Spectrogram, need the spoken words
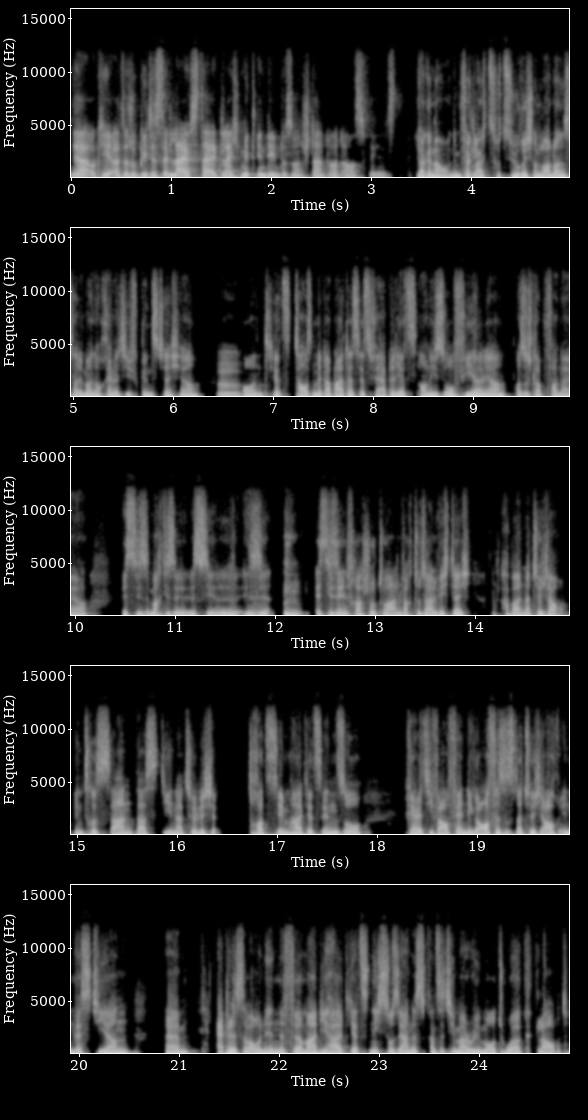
Ja, okay, also du bietest den Lifestyle gleich mit, indem du so einen Standort auswählst. Ja, genau. Und im Vergleich zu Zürich und London ist halt immer noch relativ günstig, ja. Mhm. Und jetzt 1000 Mitarbeiter ist jetzt für Apple jetzt auch nicht so viel, ja. Also ich glaube, von daher ist diese, macht diese, ist, diese, ist diese Infrastruktur einfach total wichtig. Aber natürlich auch interessant, dass die natürlich trotzdem halt jetzt in so relativ aufwendige Offices natürlich auch investieren, ähm, Apple ist aber ohnehin eine Firma, die halt jetzt nicht so sehr an das ganze Thema Remote Work glaubt.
